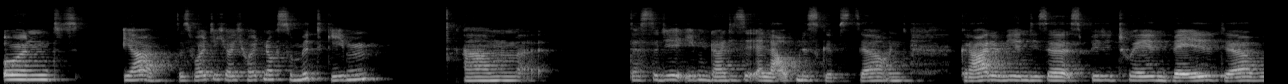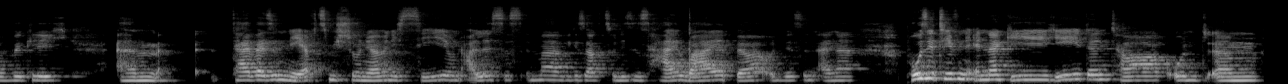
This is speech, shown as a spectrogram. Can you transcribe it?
Und ja, das wollte ich euch heute noch so mitgeben, ähm, dass du dir eben da diese Erlaubnis gibst, ja, und gerade wie in dieser spirituellen Welt, ja, wo wirklich ähm, teilweise nervt es mich schon, ja, wenn ich sehe und alles ist immer, wie gesagt, so dieses High Vibe, ja, und wir sind einer positiven Energie jeden Tag und ähm,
